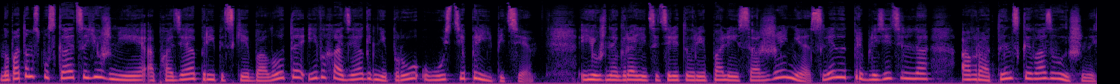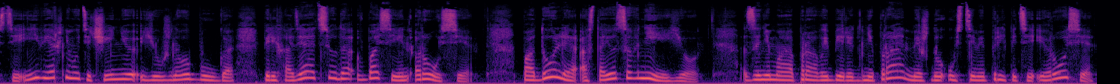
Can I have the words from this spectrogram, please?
но потом спускается южнее, обходя Припятские болота и выходя к Днепру у устья Припяти. Южная граница территории полей сожжения следует приблизительно Авратынской возвышенности и верхнему течению Южного Буга, переходя отсюда в бассейн Росси. Подолье остается вне ее. Занимая правый берег Днепра между устьями Припяти и Роси,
